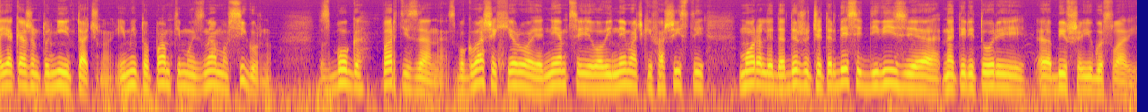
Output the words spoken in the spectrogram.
ja kažem to nije tačno. I mi to pamtimo i znamo sigurno. Zbog partizana, zbog vaših heroja, Njemci i ovi nemački fašisti morali da držu 40 divizija na teritoriji e, bivše Jugoslavije.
